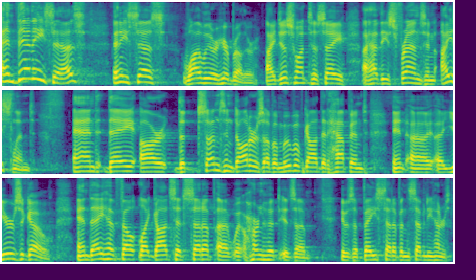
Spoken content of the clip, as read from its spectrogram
And then he says, and he says, while we are here, brother, I just want to say I have these friends in Iceland, and they are the sons and daughters of a move of God that happened in, uh, uh, years ago. And they have felt like God said, set up, uh, Herrnhut is a it was a base set up in the 1700s.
